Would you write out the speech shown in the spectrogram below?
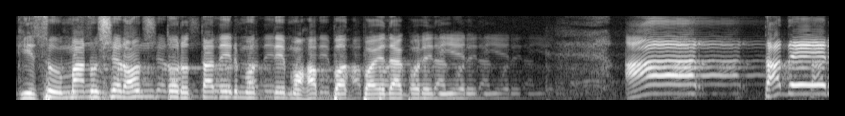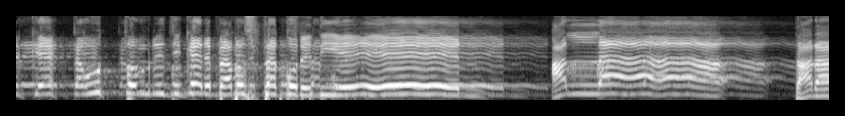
কিছু মানুষের অন্তর তাদের মধ্যে মহাব্বত পয়দা করে দিয়েন। আর তাদেরকে একটা উত্তম রিজিকের ব্যবস্থা করে দিয়েন। আল্লাহ, তারা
